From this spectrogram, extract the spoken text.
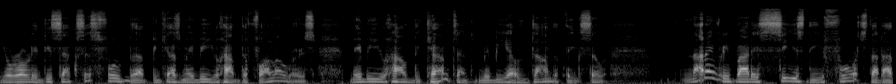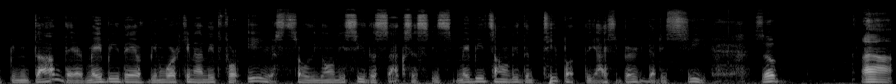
You're already successful but because maybe you have the followers maybe you have the content maybe you have done the thing so not everybody sees the efforts that have been done there. Maybe they have been working on it for years, so you only see the success. It's maybe it's only the tip of the iceberg that you see. So, uh,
